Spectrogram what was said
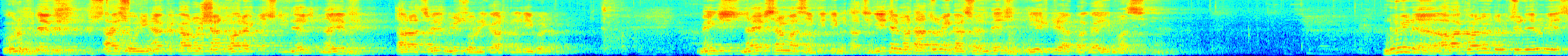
Որովհետև այս օրինակը կարող շատ վարակիչ լինել նաև տարածվել մյուս օլիգարխների վրա։ Մենք նաև սրա մասին պիտի մտածենք։ Եթե մտածում ենք ասում մեր երկրի ապագայի մասին։ Նույն ավականն դրություններում ես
